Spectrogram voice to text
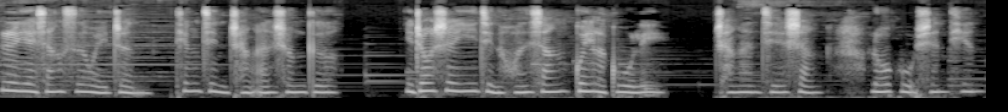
日夜相思为证，听尽长安笙歌。你终是衣锦还乡，归了故里。长安街上，锣鼓喧天，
